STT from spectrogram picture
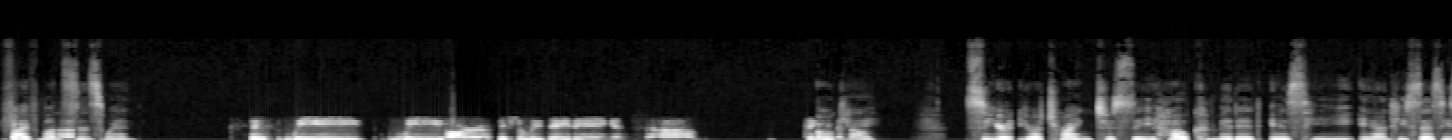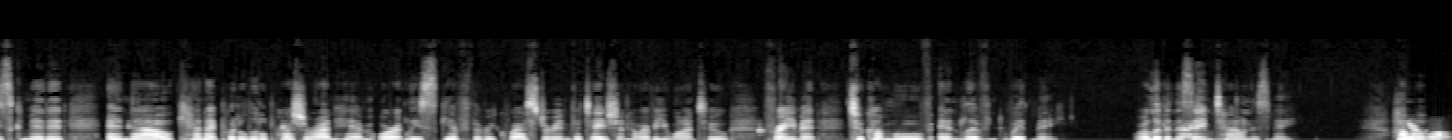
five months uh, since when? Since we we are officially dating and um, thinking okay. about so you're you're trying to see how committed is he and he says he's committed and now can I put a little pressure on him or at least give the request or invitation however you want to frame it to come move and live with me or live in the same town as me. How yeah, will, well,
